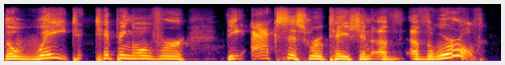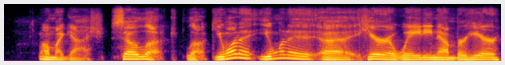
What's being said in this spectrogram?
the weight tipping over the axis rotation of of the world. Oh my gosh. So look, look, you want to you want to uh hear a weighty number here.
